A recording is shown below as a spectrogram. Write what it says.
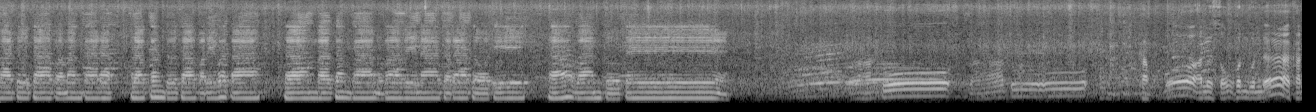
วะตุสาปมังคารังรักขันตุสาบเรวตาตามบาสังฆานุภาเวนะสราโสติภาวันตุเตสาธุสาธุ ครับโอ้อนุสงส์ผลบุญเด้อขัน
